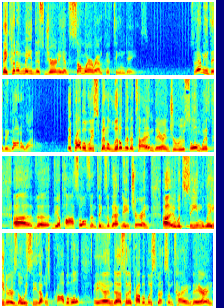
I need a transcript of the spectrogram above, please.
they could have made this journey in somewhere around 15 days. So that means they've been gone a while. They probably spent a little bit of time there in Jerusalem with uh, the, the apostles and things of that nature. And uh, it would seem later as though we see that was probable. And uh, so they probably spent some time there. And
